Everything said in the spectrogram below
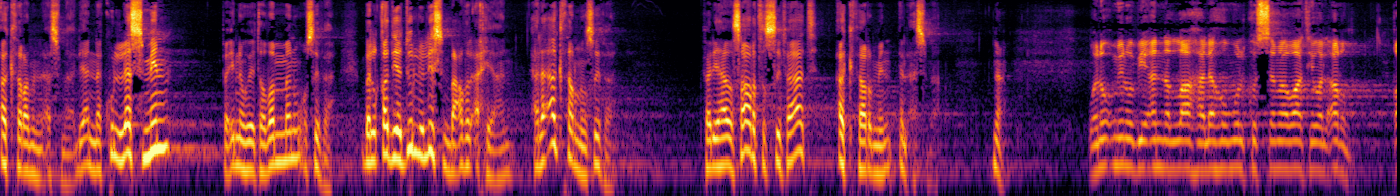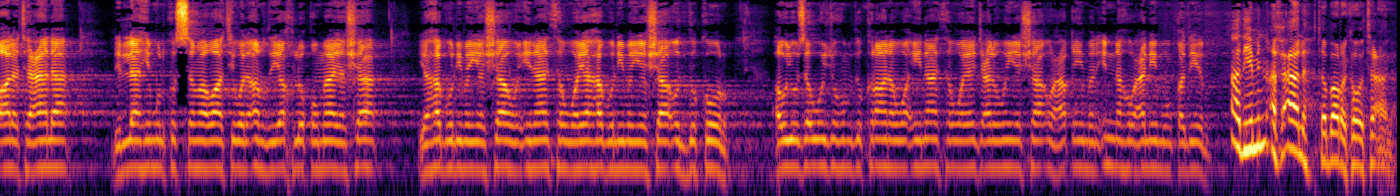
أكثر من الأسماء لأن كل اسم فإنه يتضمن صفة. بل قد يدل الاسم بعض الأحيان على أكثر من صفة. فلهذا صارت الصفات أكثر من الأسماء. نعم. ونؤمن بأن الله له ملك السماوات والأرض. قال تعالى لله ملك السماوات والأرض يخلق ما يشاء يهب لمن يشاء إناثا ويهب لمن يشاء الذكور أو يزوجهم ذكرانا وإناثا ويجعل من يشاء عقيما إنه عليم قدير. هذه من أفعاله تبارك وتعالى.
